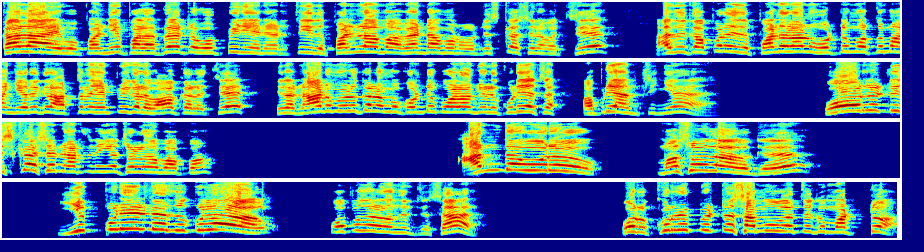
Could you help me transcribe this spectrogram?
கள ஆய்வு பண்ணி பல பேர்கிட்ட ஒப்பீனியன் எடுத்து இது பண்ணலாமா வேண்டாமான்னு ஒரு டிஸ்கஷனை வச்சு அதுக்கப்புறம் இது பண்ணலாம்னு ஒட்டுமொத்தமா அங்கே இருக்கிற அத்தனை எம்பிகளை வாக்களித்து இதை நாடு முழுக்க நம்ம கொண்டு போகலாம்னு சொல்லி குடியரசு அப்படியே அனுப்பிச்சிங்க. ஒரு டிஸ்கஷன் நடத்துனீங்க சொல்லுங்க பார்ப்போம் அந்த ஒரு மசோதாவுக்கு இப்படின்றதுக்குள்ள ஒப்புதல் வந்துருச்சு சார். ஒரு குறிப்பிட்ட சமூகத்துக்கு மட்டும்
